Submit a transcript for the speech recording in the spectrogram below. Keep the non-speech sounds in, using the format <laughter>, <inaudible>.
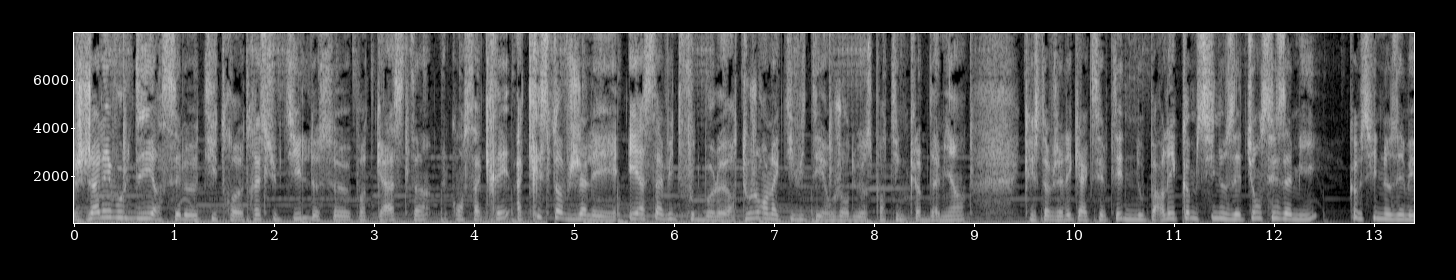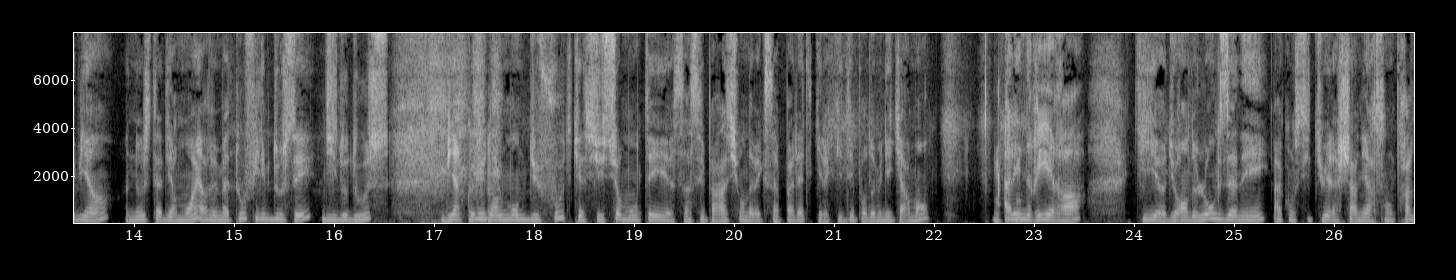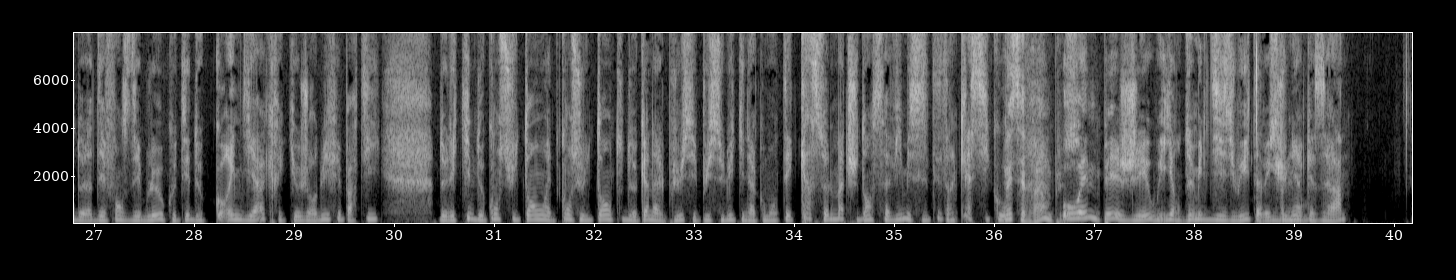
J'allais vous le dire, c'est le titre très subtil de ce podcast consacré à Christophe Jallet et à sa vie de footballeur, toujours en activité aujourd'hui au Sporting Club d'Amiens. Christophe Jallet qui a accepté de nous parler comme si nous étions ses amis, comme s'il nous aimait bien, nous, c'est-à-dire moi, Hervé Matou, Philippe Doucet, dit Douce, bien connu dans le monde du foot, qui a su surmonter sa séparation avec sa palette qu'il a quittée pour Dominique Armand. <laughs> Aline Riera, qui euh, durant de longues années a constitué la charnière centrale de la défense des Bleus aux côtés de Corinne Diacre et qui aujourd'hui fait partie de l'équipe de consultants et de consultantes de Canal+. Et puis celui qui n'a commenté qu'un seul match dans sa vie, mais c'était un classico. Mais c'est vrai en plus. OMPG, oui, en 2018 avec Julien Cazard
